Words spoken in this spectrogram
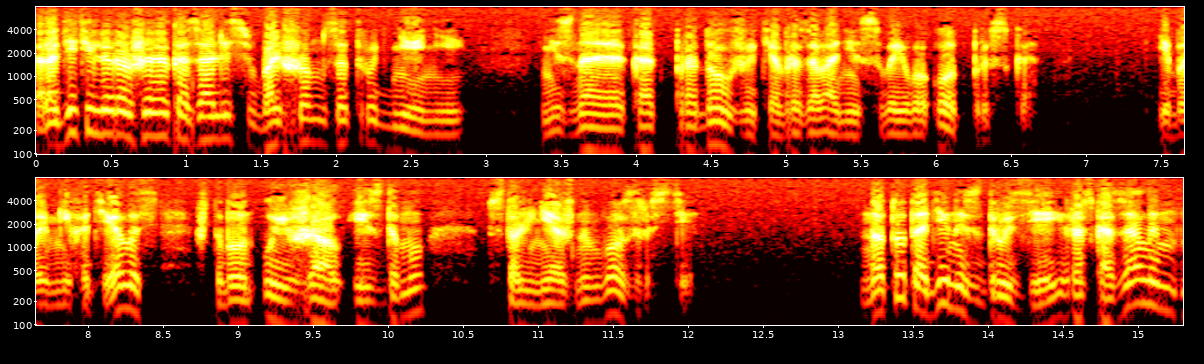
Родители Роже оказались в большом затруднении, не зная, как продолжить образование своего отпрыска — ибо им не хотелось, чтобы он уезжал из дому в столь нежном возрасте. Но тут один из друзей рассказал им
